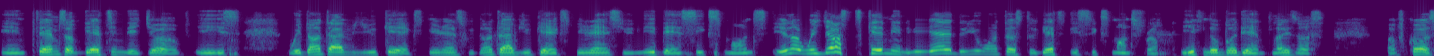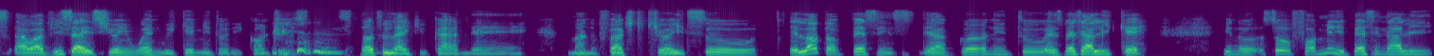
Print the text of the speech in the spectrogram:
in terms of getting the job is we don't have UK experience. We don't have UK experience. You need the six months. You know, we just came in. Where do you want us to get the six months from if nobody employs us? Of course, our visa is showing when we came into the country. it's not like you can uh, manufacture it. So a lot of persons, they have gone into, especially care, you know, so for me personally,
